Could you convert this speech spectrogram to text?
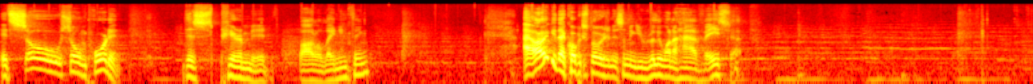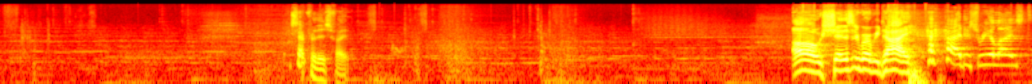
It's so, so important, this pyramid bottle lightning thing. I argue that Corpse Explosion is something you really want to have ASAP. Except for this fight. Oh shit, this is where we die. I just realized.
